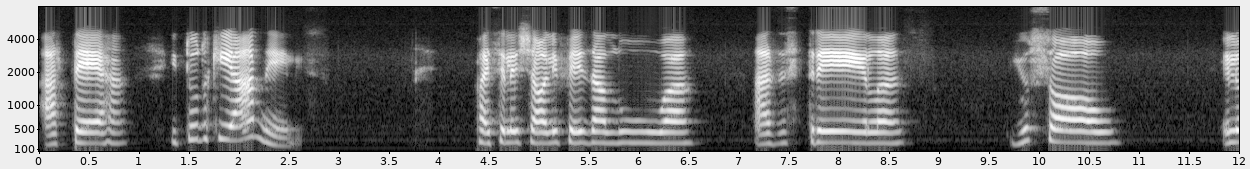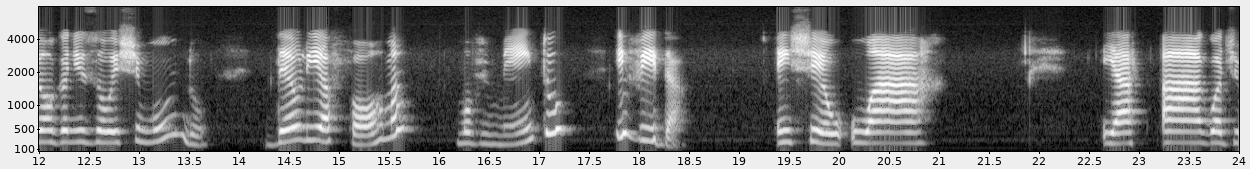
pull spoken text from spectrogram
a terra e tudo que há neles. Pai Celestial ele fez a lua, as estrelas e o sol. Ele organizou este mundo, deu-lhe a forma, movimento e vida. Encheu o ar e a água de,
